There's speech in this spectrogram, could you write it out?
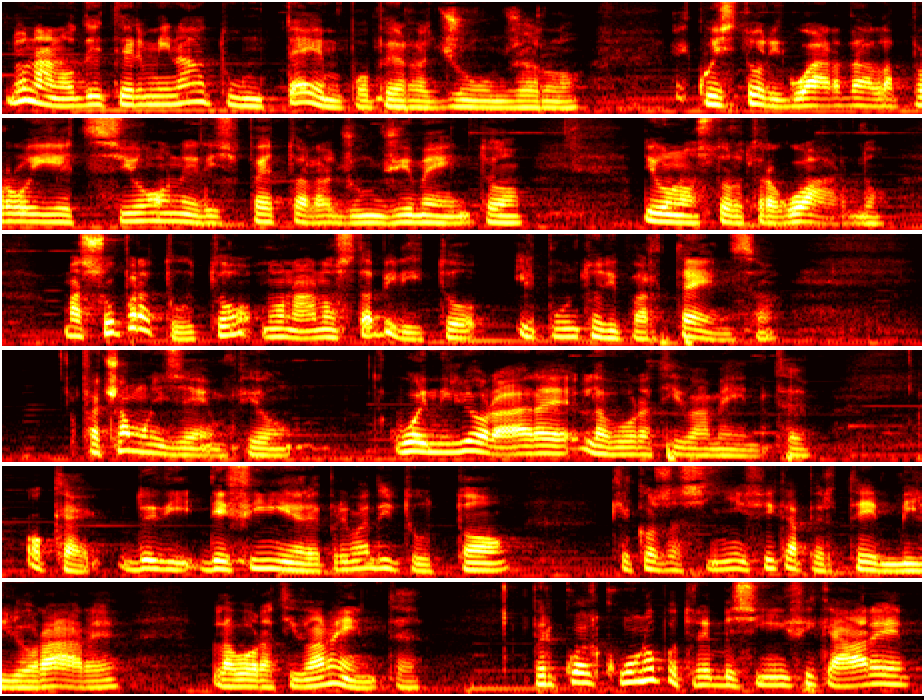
non hanno determinato un tempo per raggiungerlo e questo riguarda la proiezione rispetto al raggiungimento di un nostro traguardo ma soprattutto non hanno stabilito il punto di partenza. Facciamo un esempio, vuoi migliorare lavorativamente. Ok, devi definire prima di tutto che cosa significa per te migliorare lavorativamente. Per qualcuno potrebbe significare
